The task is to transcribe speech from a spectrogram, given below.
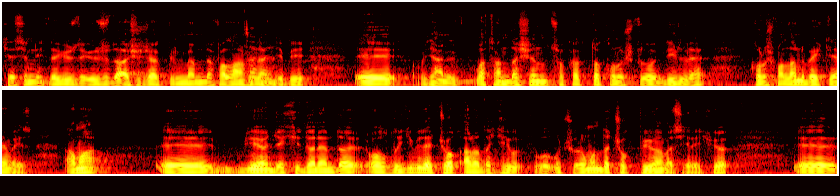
kesinlikle yüzde yüzü de aşacak bilmem ne falan filan Tabii. gibi. E, Yani vatandaşın sokakta konuştuğu dille konuşmalarını bekleyemeyiz. Ama e, bir önceki dönemde olduğu gibi de çok aradaki uçurumun da çok büyümemesi gerekiyor. E, e,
